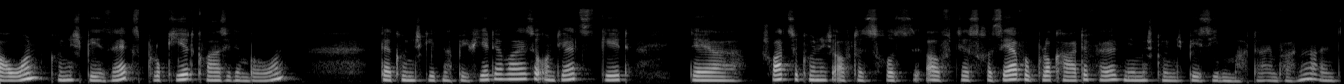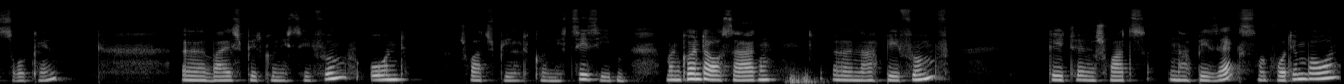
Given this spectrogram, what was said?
Bauern. König B6 blockiert quasi den Bauern. Der König geht nach B4 der Weise. Und jetzt geht der schwarze König auf das, auf das Reserve-Blockadefeld, nämlich König B7 macht er einfach, ne, eins zurückgehen. Äh, Weiß spielt König C5 und Schwarz spielt König C7. Man könnte auch sagen, äh, nach B5 geht äh, Schwarz nach B6 vor dem Bauern.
